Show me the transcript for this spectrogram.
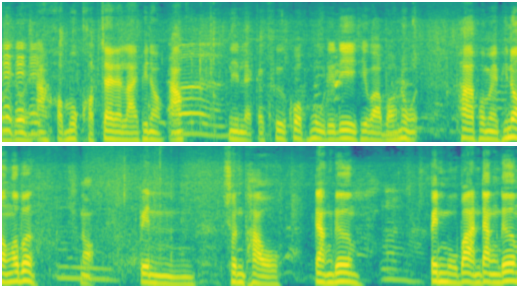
ดยโดยอะขอมุกขอบใจหลายๆพี่น้องเอาเออนี่แหละก็คือควบหูดีๆที่ว่าบ่โนดพาพ่อแม่พี่น้องมาเบิ่งเนาะเป็นชนเผ่าดังเดิม เออเป็นหมู่บ้านดังเดิม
